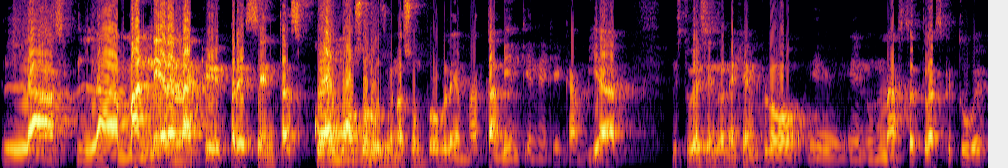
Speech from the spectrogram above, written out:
La, la, manera en la que presentas cómo solucionas un problema también tiene que cambiar. Estuve haciendo un ejemplo eh, en un masterclass que tuve,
